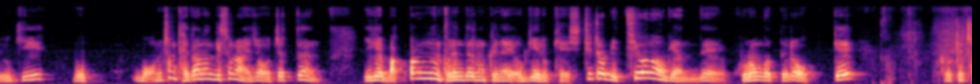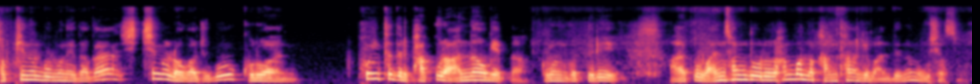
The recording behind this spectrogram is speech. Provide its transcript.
여기 뭐, 뭐 엄청 대단한 기술은 아니죠. 어쨌든 이게 막 박는 브랜드는 그냥 여기 이렇게 시접이 튀어나오게 하는데 그런 것들을 어깨 그렇게 접히는 부분에다가 시침을 넣어가지고 그러한 포인트들이 밖으로 안 나오게 했다. 그런 것들이 아, 또 완성도를 한 번 더 감탄하게 만드는 옷이었습니다.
